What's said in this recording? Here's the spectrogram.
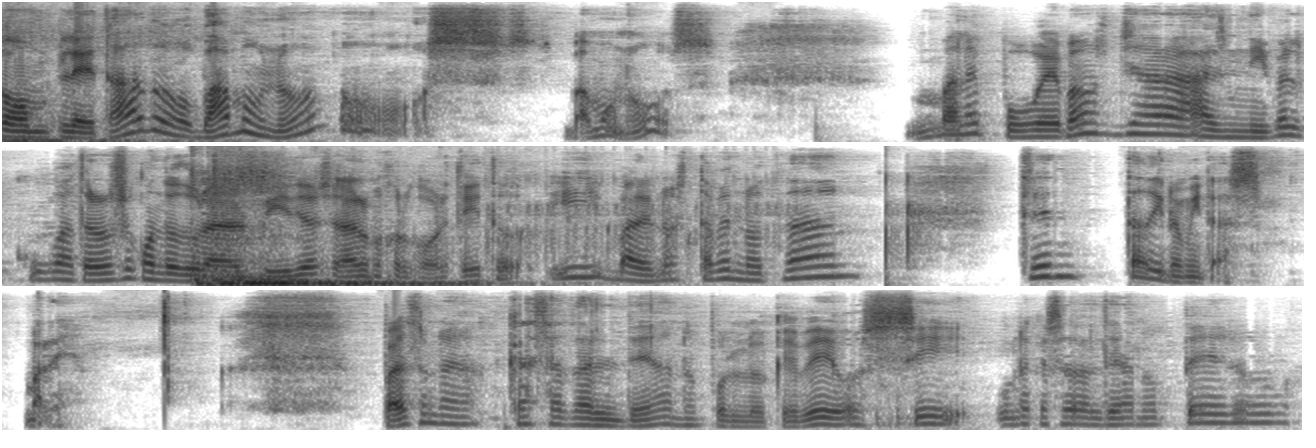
Completado, vámonos, vámonos. Vale, pues vamos ya al nivel 4, no sé cuándo durará el vídeo, será a lo mejor cortito. Y vale, no, esta vez nos dan 30 dinamitas, vale. Parece una casa de aldeano, por lo que veo, sí, una casa de aldeano, pero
